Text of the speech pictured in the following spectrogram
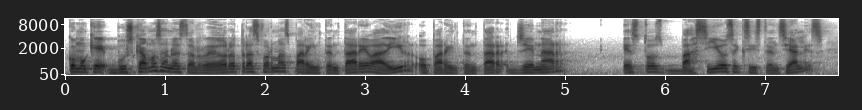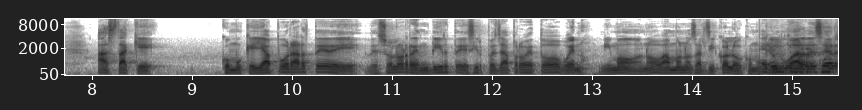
como que buscamos a nuestro alrededor otras formas para intentar evadir o para intentar llenar estos vacíos existenciales hasta que como que ya por arte de, solo rendirte y decir, pues ya probé todo, bueno, ni modo, ¿no? Vámonos al psicólogo. Como que en lugar de ser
